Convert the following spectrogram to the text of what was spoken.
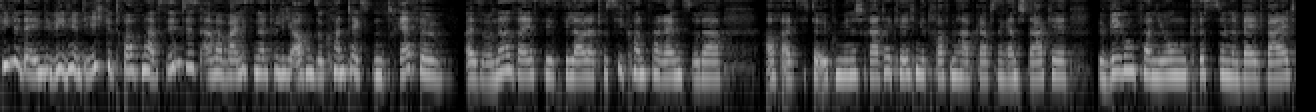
Viele der Individuen, die ich getroffen habe, sind es, aber weil ich sie natürlich auch in so Kontexten treffe, also ne, sei es die, die Laudato Si-Konferenz oder auch als ich der Ökumenische Rat der Kirchen getroffen habe, gab es eine ganz starke Bewegung von jungen Christinnen weltweit.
